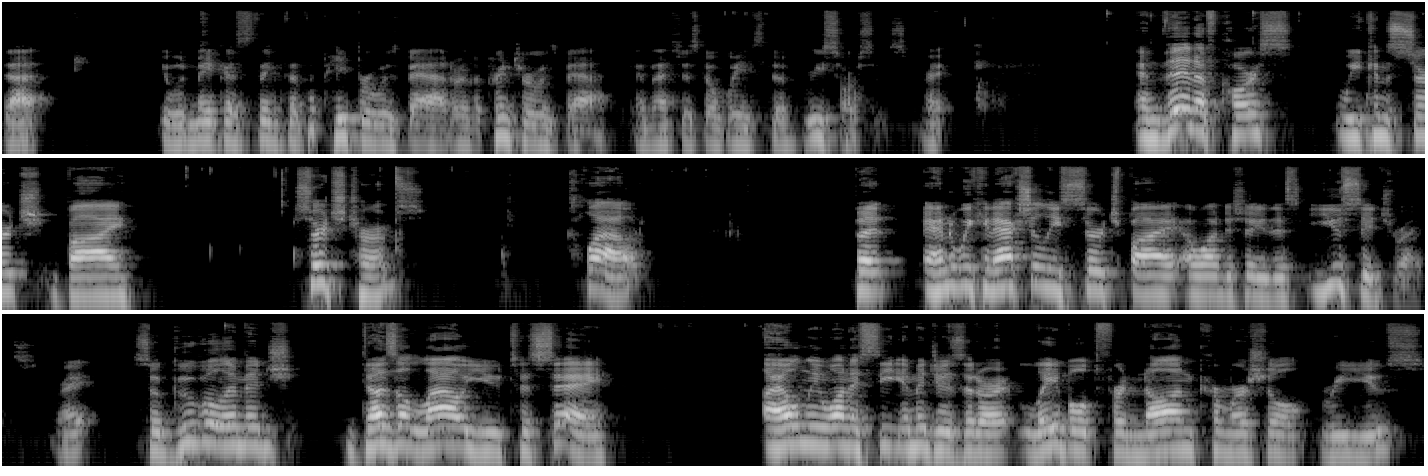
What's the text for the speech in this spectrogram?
that it would make us think that the paper was bad or the printer was bad, and that's just a waste of resources, right? And then, of course, we can search by search terms, cloud, but, and we can actually search by, I wanted to show you this, usage rights, right? So Google Image does allow you to say, I only want to see images that are labeled for non-commercial reuse,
